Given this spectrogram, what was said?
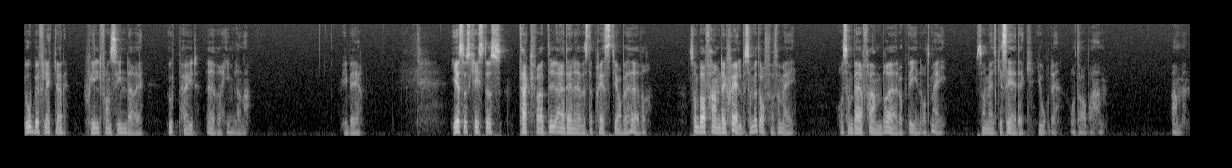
obefläckad, skild från syndare, upphöjd över himlarna. Vi ber. Jesus Kristus, tack för att du är den överste präst jag behöver, som bar fram dig själv som ett offer för mig och som bär fram bröd och vin åt mig, som Melkisedek gjorde åt Abraham. Amen.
